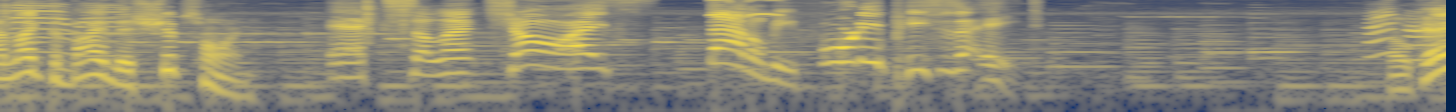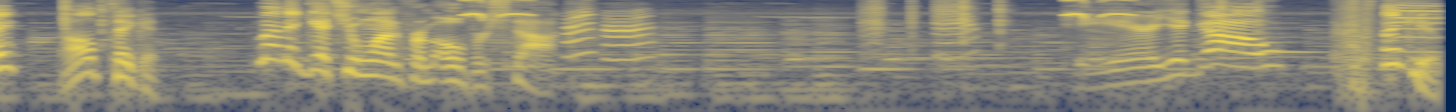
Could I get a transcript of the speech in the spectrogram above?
I'd like to buy this ship's horn. Excellent choice! That'll be 40 pieces of eight. Okay, I'll take it. Let me get you one from Overstock. Here you go. Thank you.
